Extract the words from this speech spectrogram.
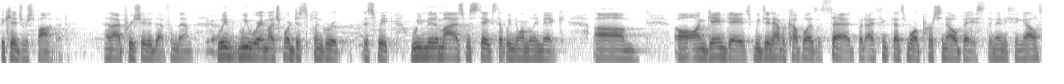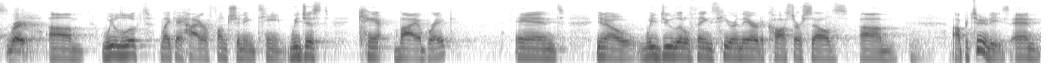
the kids responded, and I appreciated that from them. We, we were a much more disciplined group this week. We minimized mistakes that we normally make. Um, on game days, we did have a couple, as I said, but I think that's more personnel based than anything else. Right. Um, we looked like a higher functioning team. We just can't buy a break. And, you know, we do little things here and there to cost ourselves um, opportunities. And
